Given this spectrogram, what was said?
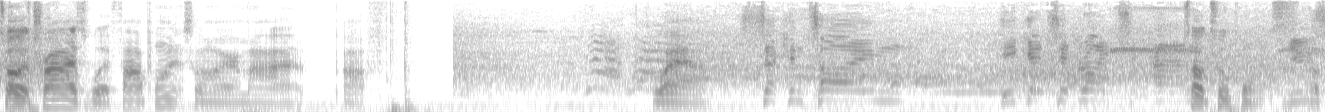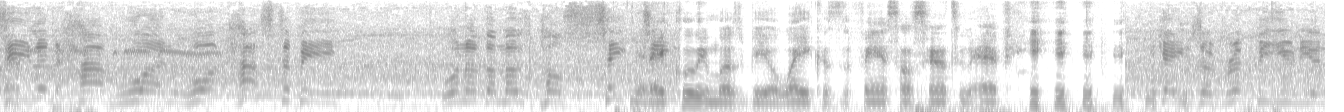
So it tries what five points or am I off? Wow. Second time. He gets it right. So two points. New Okay. Zealand have won what has to be one of the most pulsating Yeah, they clearly must be away because the fans don't sound too happy. games of rugby union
